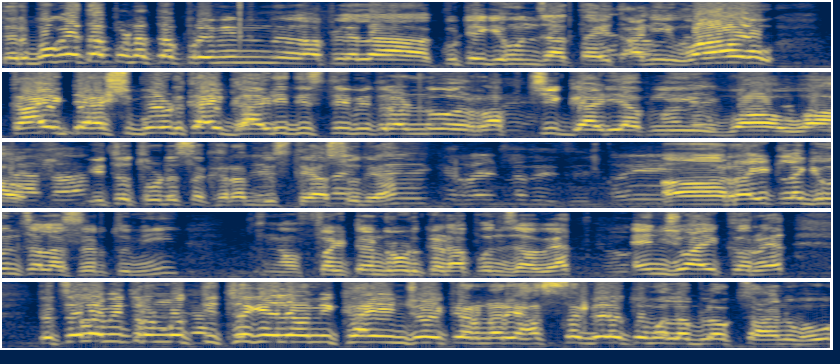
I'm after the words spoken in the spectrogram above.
तर बघूयात आपण आता प्रवीण आपल्याला कुठे घेऊन जात आहेत आणि वाव काय डॅशबोर्ड काय गाडी दिसते मित्रांनो. रापची गाडी आपली. Wow wow. इथं थोडस खराब दिसते असू द्या. राईटला घेऊन चला सर तुम्ही. फलटण रोडकडे आपण जाऊयात. एन्जॉय करूयात. तर चला मित्रांनो तिथे गेले आम्ही काय एन्जॉय करणार आहे हा सगळा तुम्हाला ब्लॉगचा अनुभव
